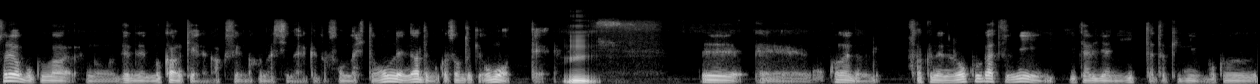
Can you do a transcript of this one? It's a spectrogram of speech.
それは僕はあの全然無関係な学生の話なんやけど、そんな人おんねんなって僕はその時思って、うん。で、えーこの間の昨年の6月にイタリアに行った時に僕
